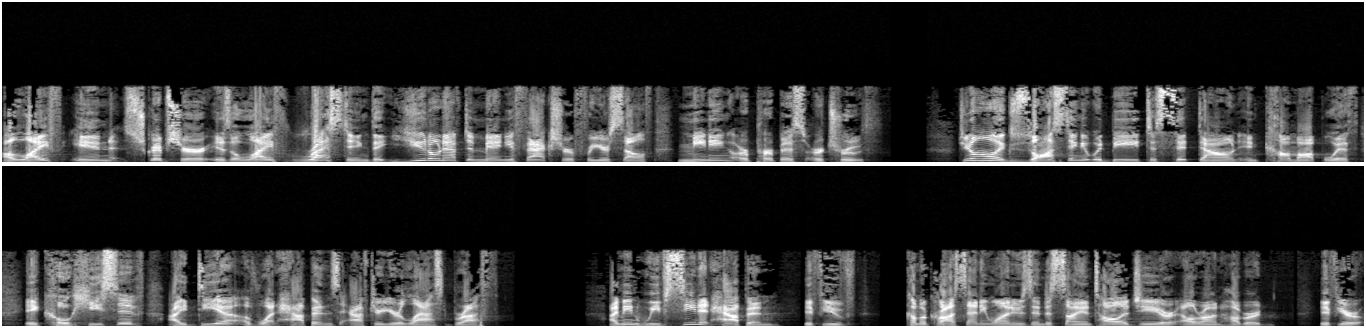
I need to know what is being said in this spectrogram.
A life in Scripture is a life resting that you don't have to manufacture for yourself meaning or purpose or truth. Do you know how exhausting it would be to sit down and come up with a cohesive idea of what happens after your last breath? I mean, we've seen it happen if you've come across anyone who's into Scientology or L. Ron Hubbard. If you're,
